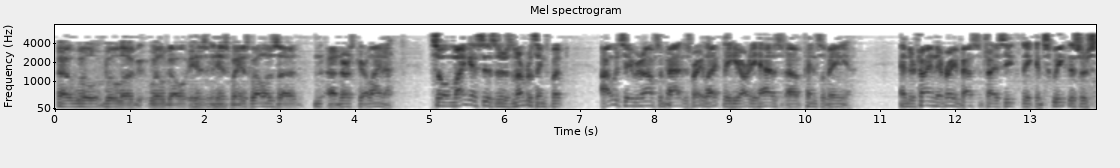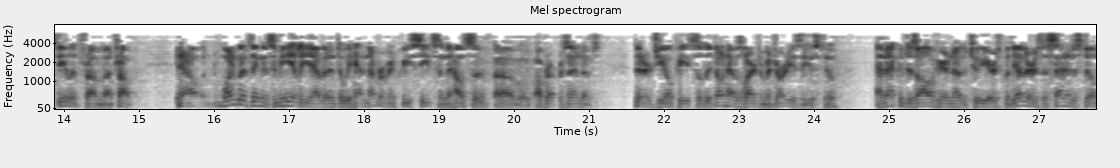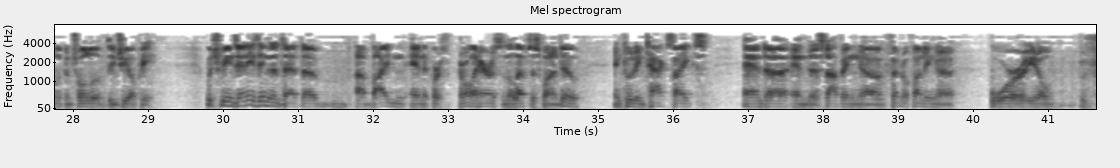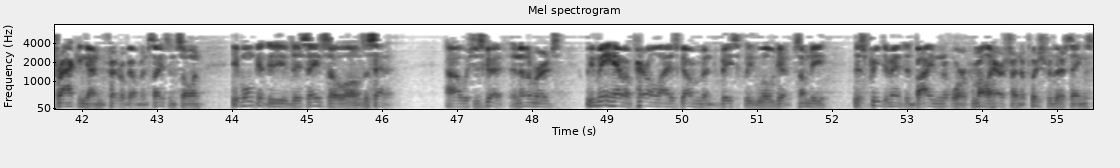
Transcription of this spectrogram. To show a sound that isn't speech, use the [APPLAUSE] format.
will will will go his in his way as well as North Carolina. So my guess is there's a number of things, but I would say right off the bat it's very likely he already has uh, Pennsylvania, and they're trying their very best to try to see if they can squeak this or steal it from uh, Trump. Now, one good thing that's immediately evident that we had a number of increased seats in the House of, uh, of Representatives that are GOP, so they don't have as large a majority as they used to and that could dissolve here in another two years. But the other is the Senate is still in the control of the GOP, which means anything that that uh, uh, Biden and of course Kamala Harris and the leftists want to do, including tax hikes and uh, and uh, stopping uh, federal funding uh, for you know fracking on federal government sites and so on, it won't get the, the say so of the Senate, which is good. In other words, we may have a paralyzed government. Basically, we'll get somebody this pre-demented Biden or Kamala Harris trying to push for their things,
